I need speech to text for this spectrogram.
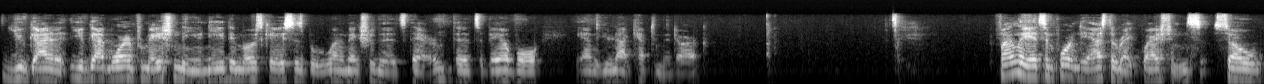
you've got you've got more information than you need in most cases, but we want to make sure that it's there, that it's available, and that you're not kept in the dark. Finally, it's important to ask the right questions. So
